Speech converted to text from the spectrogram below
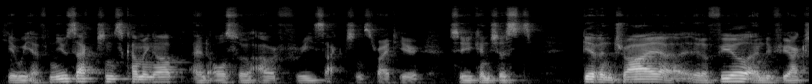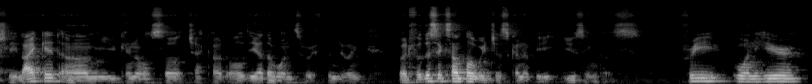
Here we have new sections coming up and also our free sections right here. So you can just give and try uh, it a feel. And if you actually like it, um, you can also check out all the other ones we've been doing. But for this example, we're just going to be using this free one here.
